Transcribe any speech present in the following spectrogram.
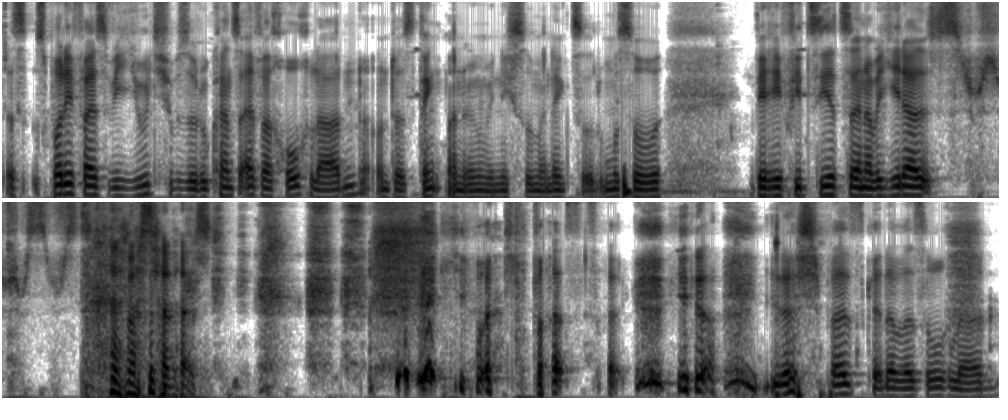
Das Spotify ist wie YouTube so, du kannst einfach hochladen und das denkt man irgendwie nicht so. Man denkt so, du musst so verifiziert sein, aber jeder. was war das? ich wollte Spaß sagen. Jeder, jeder Spaß kann da was hochladen.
